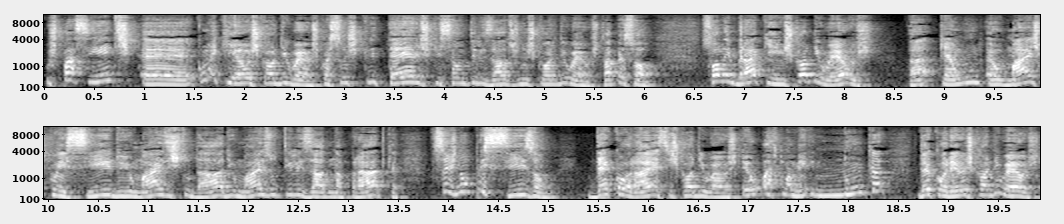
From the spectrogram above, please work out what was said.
Os pacientes, é, como é que é o score de Wells? Quais são os critérios que são utilizados no score de Wells, tá, pessoal? Só lembrar que o score de Wells, tá, que é, um, é o mais conhecido e o mais estudado e o mais utilizado na prática, vocês não precisam decorar esse score de Wells. Eu, particularmente, nunca decorei o score de Wells.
